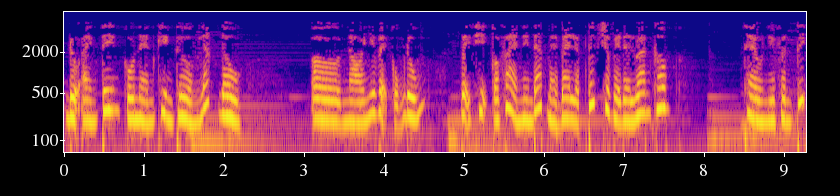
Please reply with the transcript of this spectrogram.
Độ ánh tinh cố nén khinh thường lắc đầu. Ờ, nói như vậy cũng đúng. Vậy chị có phải nên đáp máy bay lập tức trở về Đài Loan không? Theo như phân tích,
